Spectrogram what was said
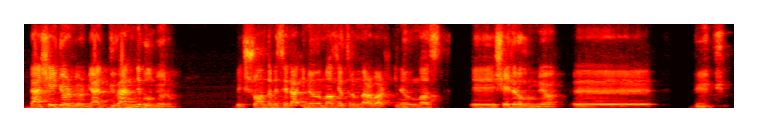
ben şey görmüyorum yani güvenli bulmuyorum şu anda mesela inanılmaz yatırımlar var. İnanılmaz e, şeyler alınıyor. E, büyük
